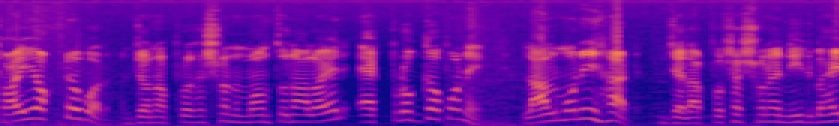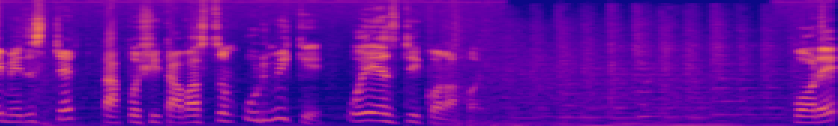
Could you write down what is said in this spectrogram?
ছয় অক্টোবর জনপ্রশাসন মন্ত্রণালয়ের এক প্রজ্ঞাপনে লালমনিরহাট জেলা প্রশাসনের নির্বাহী ম্যাজিস্ট্রেট তাপসী তাবাস্তম উর্মিকে ওএসডি করা হয়। পরে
